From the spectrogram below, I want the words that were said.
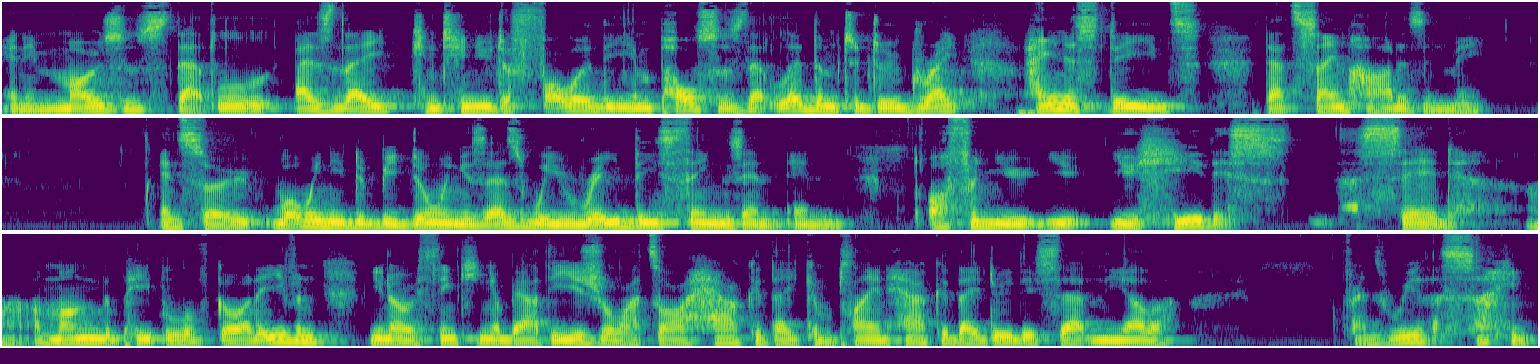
and in Moses, that as they continue to follow the impulses that led them to do great heinous deeds, that same heart is in me. And so what we need to be doing is as we read these things and, and often you, you, you hear this said uh, among the people of God, even, you know, thinking about the Israelites, oh, how could they complain? How could they do this, that, and the other? Friends, we're the same.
